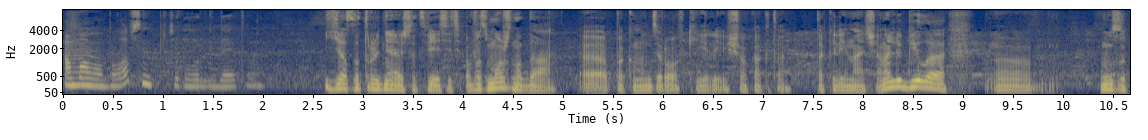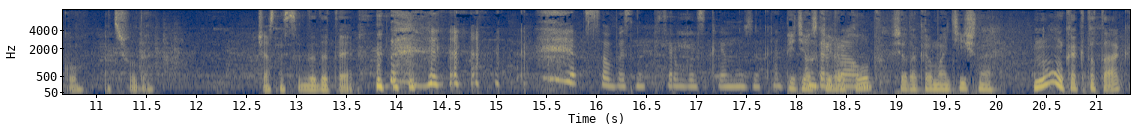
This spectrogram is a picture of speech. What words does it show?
А мама была в Санкт-Петербурге до этого? Я затрудняюсь ответить. Возможно, да, э, по командировке или еще как-то, так или иначе. Она любила э, музыку отсюда. В частности, ДДТ. Особая санкт-петербургская музыка. Питерский рок-клуб, все так романтично. Ну, как-то так.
